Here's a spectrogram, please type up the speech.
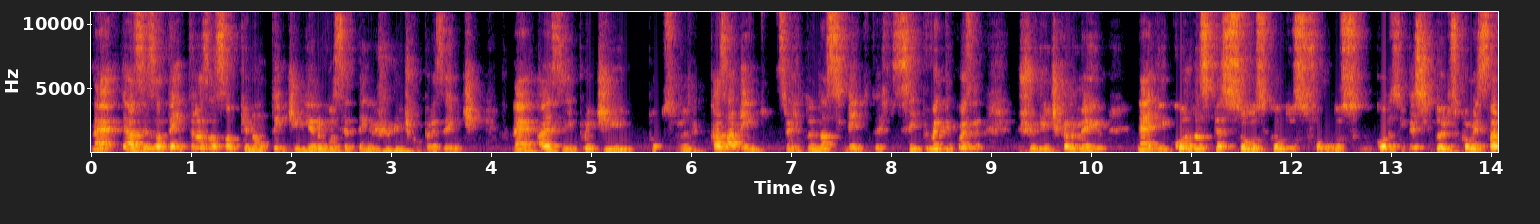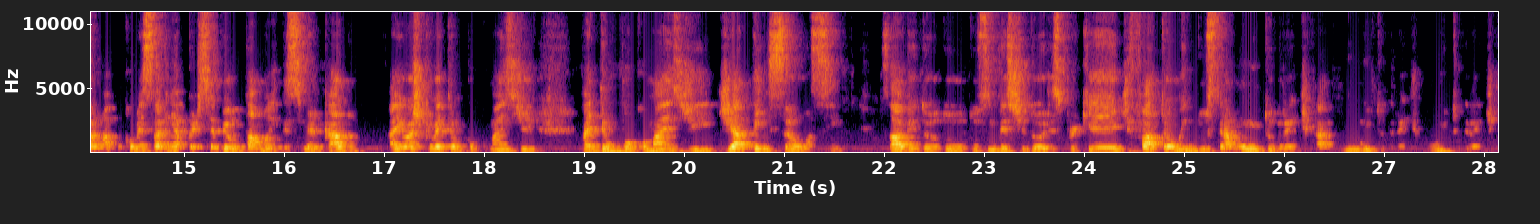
né? Às vezes até em transação que não tem dinheiro, você tem o jurídico presente né? A exemplo de putz, casamento, seja do nascimento. Sempre vai ter coisa jurídica no meio. Né? E quando as pessoas, quando os fundos, quando os investidores começaram a, começarem a perceber o tamanho desse mercado, aí eu acho que vai ter um pouco mais de, vai ter um pouco mais de, de atenção, assim, sabe, do, do, dos investidores, porque de fato é uma indústria muito grande, cara, muito grande, muito grande.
